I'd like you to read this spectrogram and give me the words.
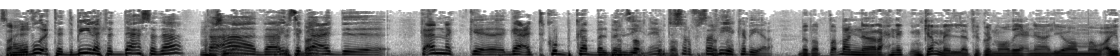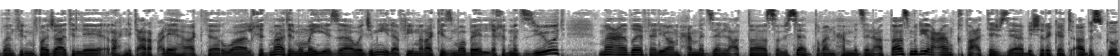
صحيح موضوع تدبيلة الدعسة ذا. هذا أنت سباق. قاعد كأنك قاعد تكب كب البنزين. بالضبط، يعني بالضبط، بتصرف صرفية بالضبط. كبيرة. بالضبط. طبعا راح نك- نكمل في كل مواضيعنا اليوم وأيضا في المفاجآت اللي راح نتعرف عليها أكثر والخدمات المميزة والجميلة في مراكز موبيل لخدمة الزيوت مع ضيفنا اليوم محمد زين العطاس الأستاذ طبعا محمد زين العطاس مدير عام قطاع التجزئة بشركة أبسكو.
